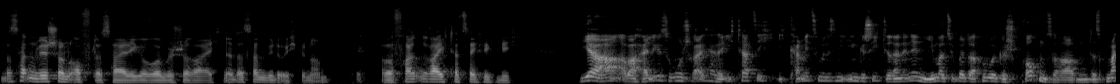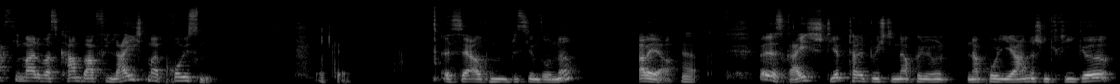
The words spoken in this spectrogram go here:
das hatten wir schon oft, das Heilige Römische Reich, ne, das haben wir durchgenommen. Aber Frankenreich tatsächlich nicht. Ja, aber Heiliges Römische Reich hatte ich tatsächlich, ich kann mich zumindest nicht in Geschichte daran erinnern, jemals über darüber gesprochen zu haben. Das Maximale, was kam, war vielleicht mal Preußen. Okay. Ist ja auch ein bisschen so, ne? Aber ja. ja. Das Reich stirbt halt durch die Napole napoleonischen Kriege,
